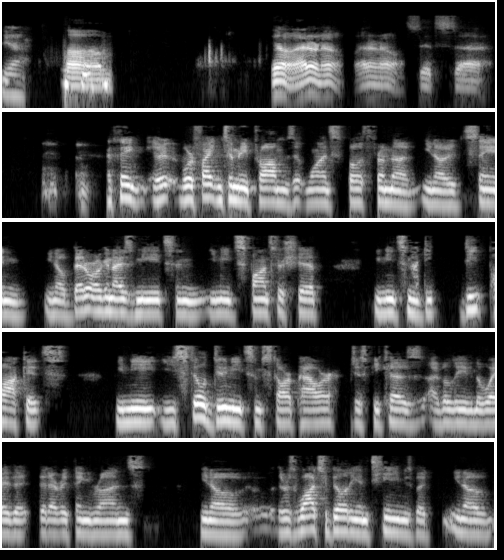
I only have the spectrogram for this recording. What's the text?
Yeah. Um, you know, I don't know. I don't know. It's, it's, uh, I think we're fighting too many problems at once, both from the, you know, saying, you know, better organized meets and you need sponsorship. You need some deep, deep pockets. You need, you still do need some star power just because I believe in the way that, that everything runs, you know, there's watchability in teams, but, you know,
